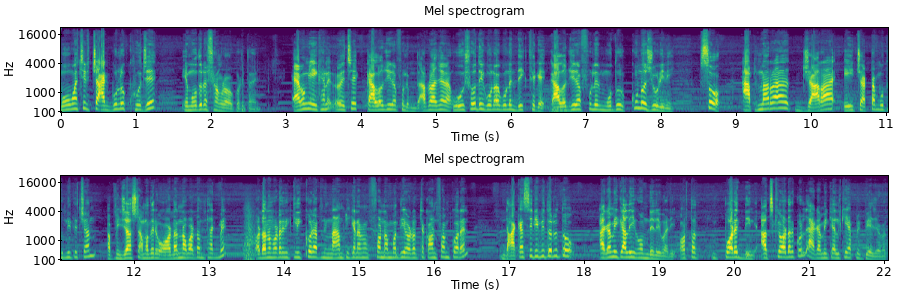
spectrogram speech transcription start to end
মৌমাছির চাকগুলো খুঁজে এই মধুটা সংগ্রহ করতে হয়। এবং এখানে রয়েছে কালোজিরা ফুলের মধু। আপনারা জানেন, ঔষধি গুণাগুণের দিক থেকে কালোজিরা ফুলের মধুর কোনো জুড়ি নেই। সো আপনারা যারা এই চারটা মধু নিতে চান, আপনি জাস্ট আমাদের অর্ডার না বাটন থাকবে। অর্ডার না বাটনে ক্লিক করে আপনি নাম, ঠিকানা এবং ফোন নাম্বার দিয়ে অর্ডারটা কনফার্ম করেন। ঢাকা সিটির ভিতরে তো আগামীকালই হোম ডেলিভারি অর্থাৎ পরের দিন। আজকে অর্ডার করলে আগামীকালকে আপনি পেয়ে যাবেন।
